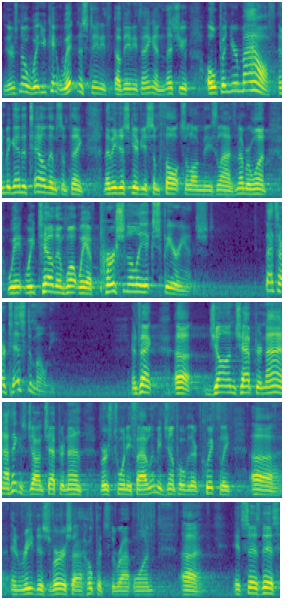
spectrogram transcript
There's no way you can't witness to any, of anything unless you open your mouth and begin to tell them some things. Let me just give you some thoughts along these lines. Number one, we, we tell them what we have personally experienced. That's our testimony. In fact, uh, John chapter 9, I think it's John chapter 9, verse 25. Let me jump over there quickly uh, and read this verse. I hope it's the right one. Uh, it says this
